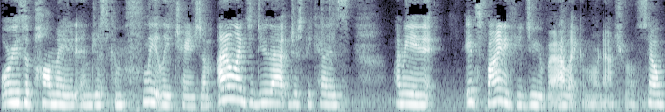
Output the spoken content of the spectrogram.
or use a pomade and just completely change them. I don't like to do that just because, I mean, it's fine if you do, but I like them more natural. So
